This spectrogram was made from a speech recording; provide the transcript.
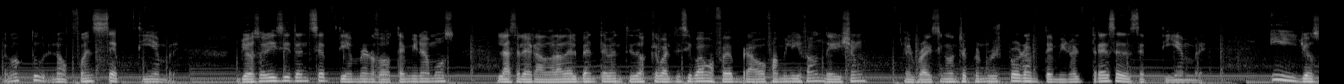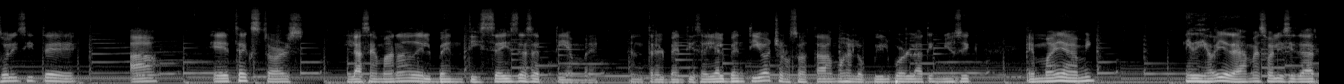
en octubre, no, fue en septiembre. Yo solicité en septiembre, nosotros terminamos la aceleradora del 2022 que participamos, fue Bravo Family Foundation. El Rising Entrepreneurs Program terminó el 13 de septiembre. Y yo solicité a Techstars la semana del 26 de septiembre entre el 26 y el 28, nosotros estábamos en los Billboard Latin Music en Miami y dije, oye, déjame solicitar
